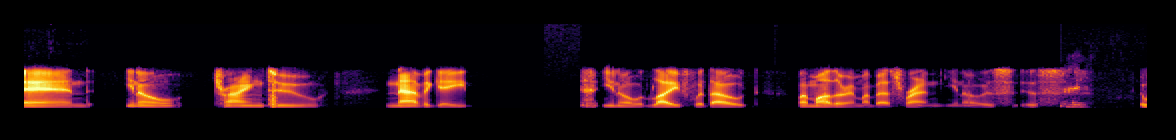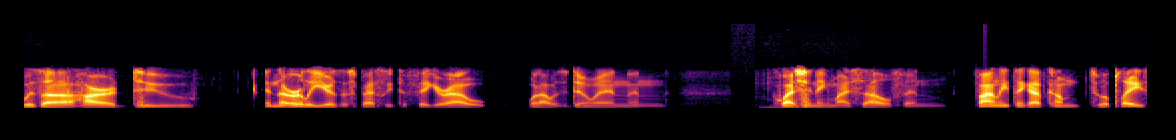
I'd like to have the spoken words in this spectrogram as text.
and you know trying to navigate you know life without my mother and my best friend you know is is right it was uh hard to in the early years especially to figure out what I was doing and questioning myself and finally think I've come to a place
